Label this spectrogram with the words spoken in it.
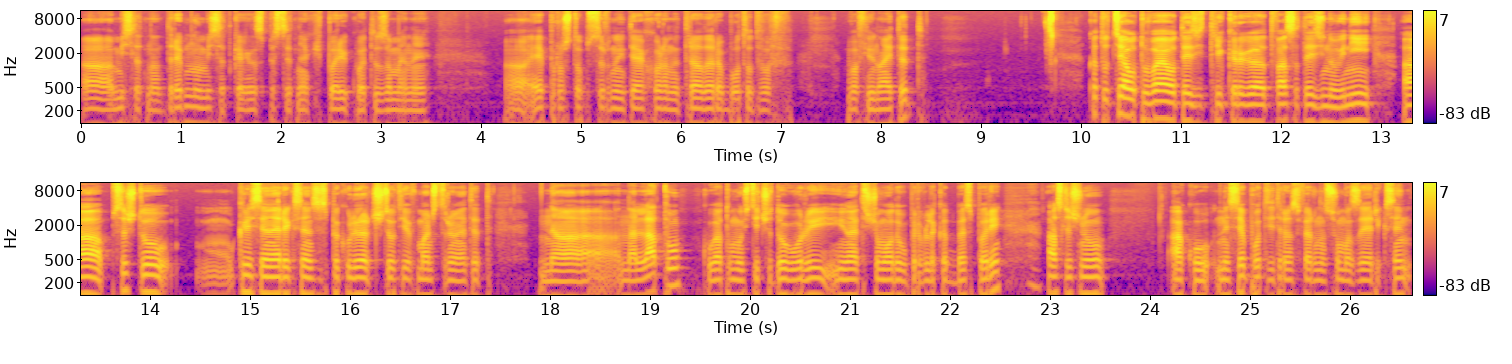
а, мислят на дребно, мислят как да спестят някакви пари, което за мен е, а, е просто абсурдно и тези хора не трябва да работят в, в. Като цяло това е от тези три кръга, това са тези новини. А, също Кристиан Ериксен се спекулира, че ще отиде в Манчестър Юнайтед на, на лято, когато му изтича договори, Юнайтед ще могат да го привлекат без пари. Аз лично, ако не се плати трансферна сума за Ериксен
